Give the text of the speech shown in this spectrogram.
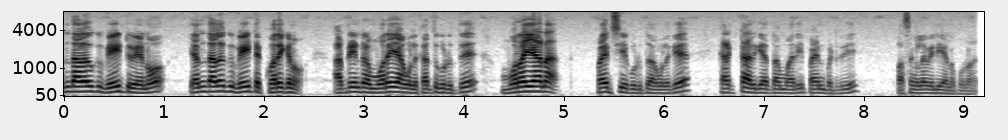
எந்த அளவுக்கு வெயிட் வேணும் எந்த அளவுக்கு வெயிட்டை குறைக்கணும் அப்படின்ற முறையை அவங்களுக்கு கற்றுக் கொடுத்து முறையான பயிற்சியை கொடுத்து அவங்களுக்கு கரெக்டாக அதுக்கேற்ற மாதிரி பயன்படுத்தி பசங்களை வெளியே அனுப்பணும்.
